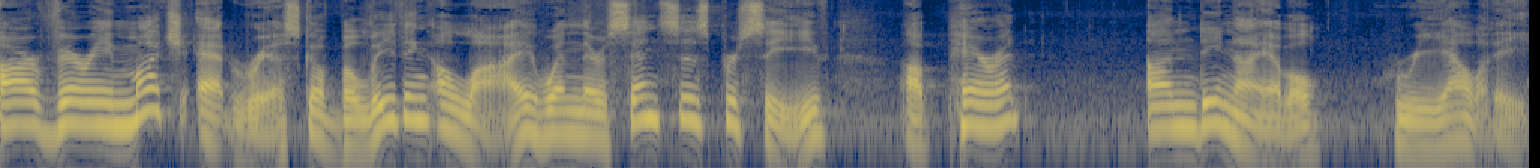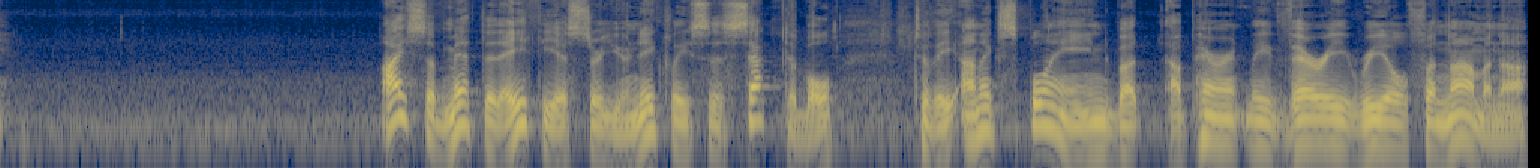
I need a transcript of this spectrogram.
are very much at risk of believing a lie when their senses perceive apparent, undeniable reality. I submit that atheists are uniquely susceptible to the unexplained but apparently very real phenomena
